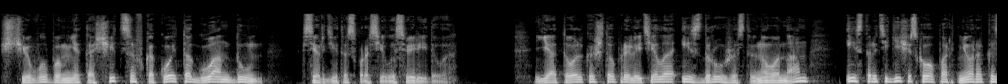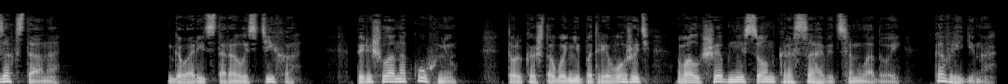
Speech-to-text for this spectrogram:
«С чего бы мне тащиться в какой-то Гуандун?» — сердито спросила Свиридова. «Я только что прилетела из дружественного нам и стратегического партнера Казахстана». Говорить старалась тихо, перешла на кухню, только чтобы не потревожить волшебный сон красавицы молодой, Ковригина.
